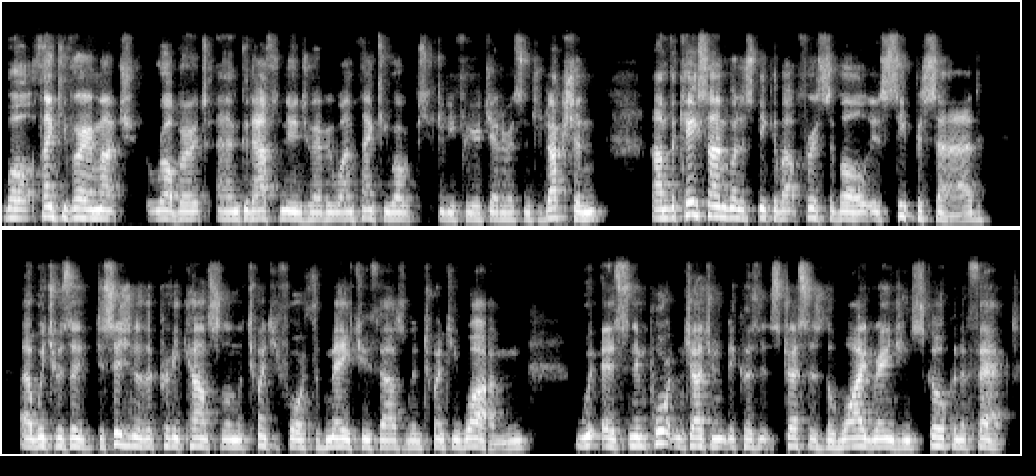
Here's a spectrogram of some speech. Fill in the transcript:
Well, thank you very much, Robert, and good afternoon to everyone. Thank you, Robert, particularly for your generous introduction. Um, the case I'm going to speak about, first of all, is Seepersad, uh, which was a decision of the Privy Council on the 24th of May 2021. It's an important judgment because it stresses the wide ranging scope and effect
